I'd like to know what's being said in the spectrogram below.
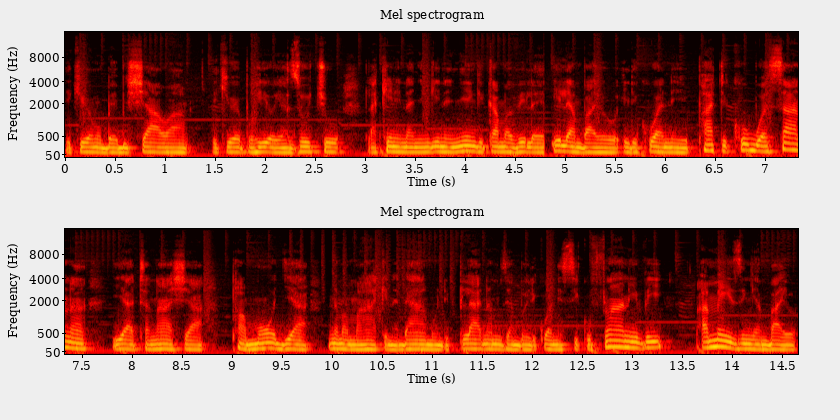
ikiwemo baby shower, ikiwepo hiyo ya Zuchu, lakini na nyingine nyingi kama vile ile ambayo ilikuwa ni pati kubwa sana ya Tanasha pamoja na mama yake na Diamond Platnumz, ambayo ilikuwa ni siku fulani hivi amazing ambayo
